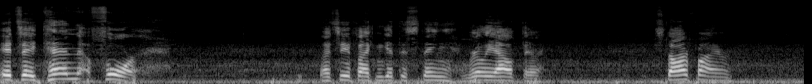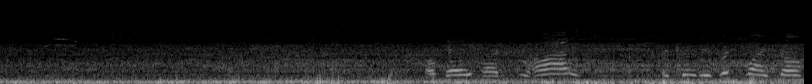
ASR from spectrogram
It's a 10-4. Let's see if I can get this thing really out there. Starfire. Okay, that's too high. It's going to be a good flight though.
